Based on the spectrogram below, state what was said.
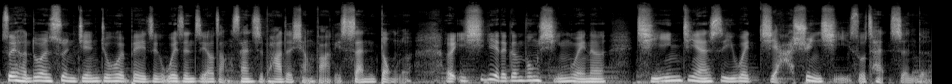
所以很多人瞬间就会被这个卫生纸要涨三十趴的想法给煽动了。而一系列的跟风行为呢，起因竟然是一位假讯息所产生的。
